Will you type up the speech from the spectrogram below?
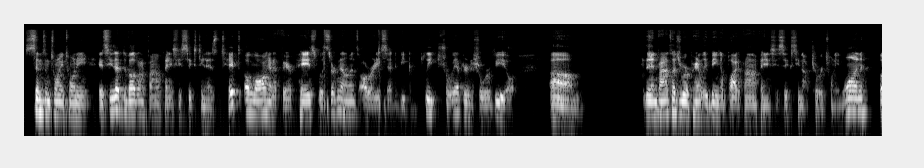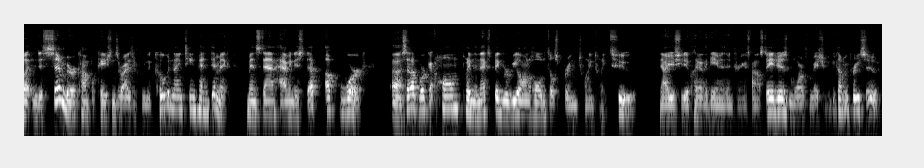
since in 2020, it seems that development of Final Fantasy 16 has ticked along at a fair pace, with certain elements already said to be complete shortly after initial reveal. Um, then final touches were apparently being applied to Final Fantasy 16 October 21, but in December, complications arising from the COVID 19 pandemic meant staff having to step up work, uh, set up work at home, putting the next big reveal on hold until spring 2022. Now you see declaring that the game is entering its final stages. More information could be coming pretty soon.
